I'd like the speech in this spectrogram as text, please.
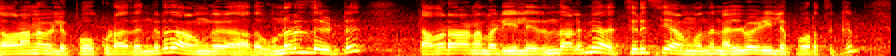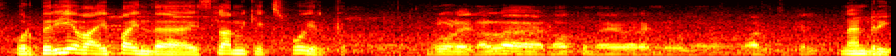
தவறான வழியில் போகக்கூடாதுங்கிறது அவங்க அதை உணர்ந்துக்கிட்டு தவறான வழியில் இருந்தாலுமே அதை திருத்தி அவங்க வந்து நல்வழியில் போகிறதுக்கு ஒரு பெரிய வாய்ப்பாக இந்த இஸ்லாமிக் எக்ஸ்போ இருக்குது உங்களுடைய நல்ல நோக்கம் நிறைவேற எங்களுடைய வாழ்த்துக்கள். நன்றி.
